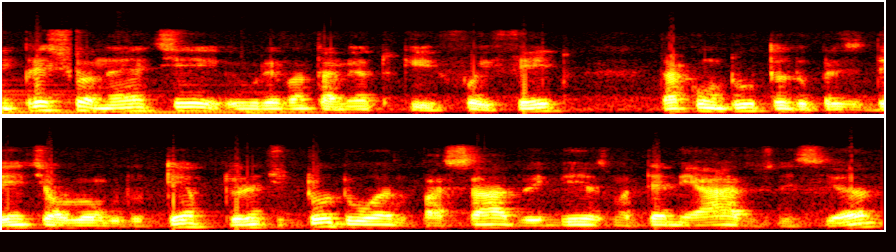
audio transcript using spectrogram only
Impressionante o levantamento que foi feito da conduta do presidente ao longo do tempo, durante todo o ano passado e mesmo até meados desse ano,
